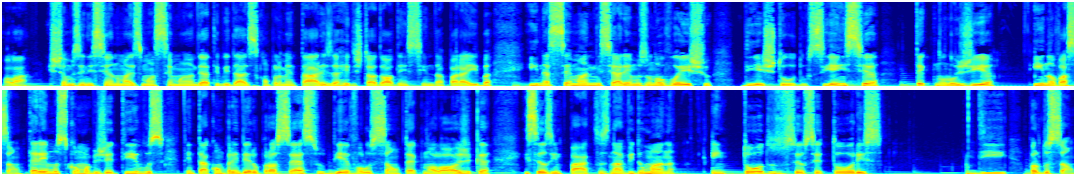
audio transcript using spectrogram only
Olá, estamos iniciando mais uma semana de atividades complementares da Rede Estadual de Ensino da Paraíba e nessa semana iniciaremos um novo eixo de estudo: ciência, tecnologia e inovação. Teremos como objetivos tentar compreender o processo de evolução tecnológica e seus impactos na vida humana em todos os seus setores de produção.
